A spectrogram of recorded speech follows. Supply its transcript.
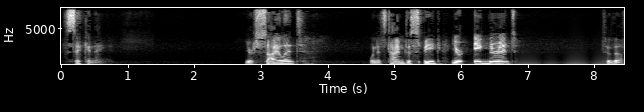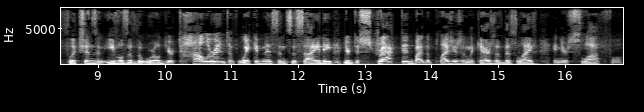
sickening. You're silent when it's time to speak. You're ignorant to the afflictions and evils of the world. You're tolerant of wickedness in society. You're distracted by the pleasures and the cares of this life. And you're slothful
